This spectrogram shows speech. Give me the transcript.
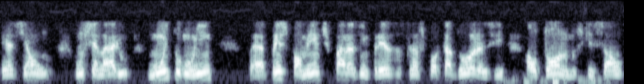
Esse é um, um cenário muito ruim, é, principalmente para as empresas transportadoras e autônomos, que são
